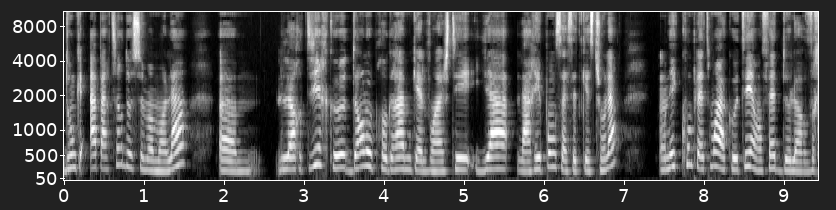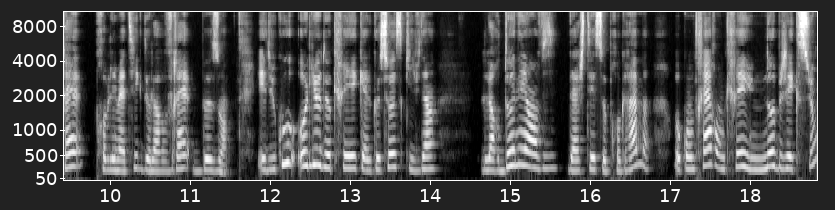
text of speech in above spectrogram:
Donc à partir de ce moment-là, euh, leur dire que dans le programme qu'elles vont acheter, il y a la réponse à cette question-là, on est complètement à côté en fait de leurs vraies problématiques, de leurs vrais besoins. Et du coup, au lieu de créer quelque chose qui vient leur donner envie d'acheter ce programme, au contraire, on crée une objection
